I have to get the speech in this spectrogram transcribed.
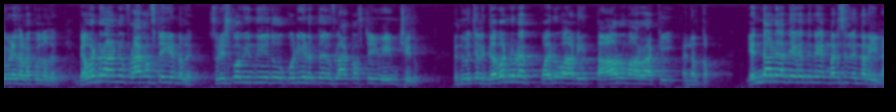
ഇവിടെ നടക്കുന്നത്. ഗവർണറാണ് ഫ്ലാഗ് ഓഫ് ചെയ്യേണ്ടത്. സുരേഷ് ഗോപി എന്ത് ചെയ്തു? കൊടിയെടുത്ത് ഫ്ലാഗ് ഓഫ് ചെയ്യുകയും ചെയ്തു. എന്ന് വെച്ചാൽ ഗവർണറുടെ പരിപാടി താറുമാറാക്കി എന്നർത്ഥം. എന്താണ് അദ്ദേഹത്തിന്റെ മനസ്സിൽ എന്നറിയില്ല.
